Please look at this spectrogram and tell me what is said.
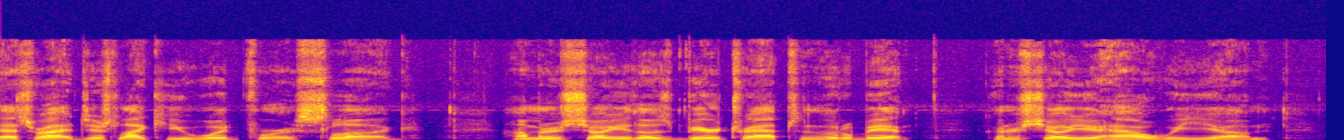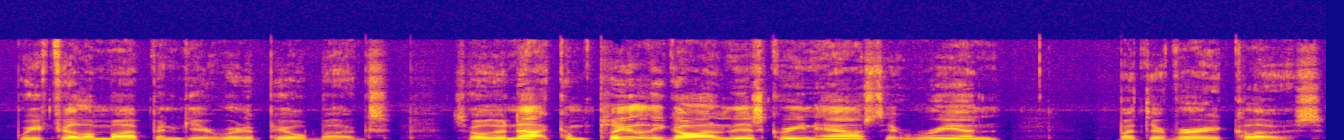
That's right, just like you would for a slug. I'm going to show you those beer traps in a little bit. I'm going to show you how we, um, we fill them up and get rid of pill bugs. So they're not completely gone in this greenhouse that we're in, but they're very close.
